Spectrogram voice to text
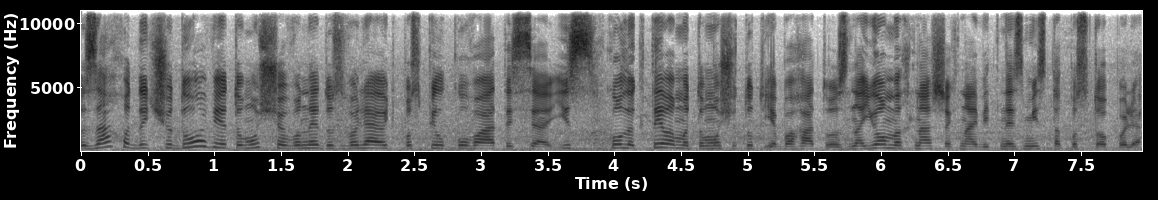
заходи чудові, тому що вони дозволяють поспілкуватися із колективами, тому що тут є багато знайомих наших, навіть не з міста Костополя.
